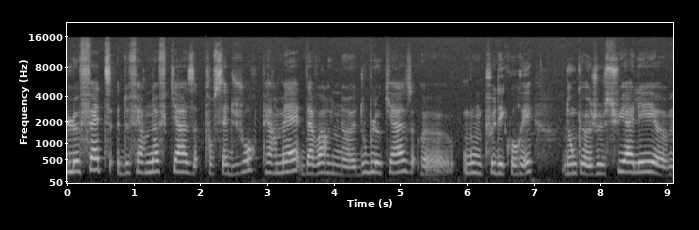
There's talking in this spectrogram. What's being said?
Le fait de faire 9 cases pour 7 jours permet d'avoir une double case euh, où on peut décorer. Donc euh, je suis allée euh,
